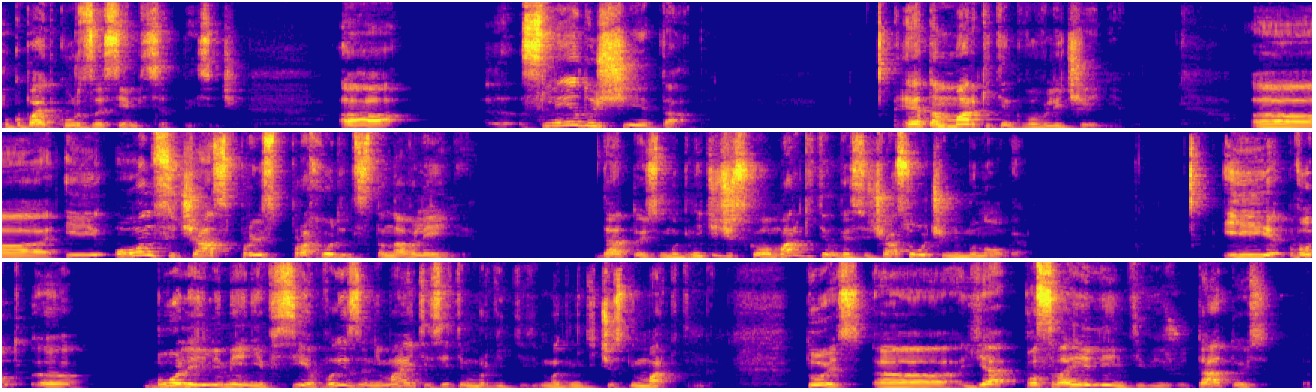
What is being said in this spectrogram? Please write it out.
покупает курс за 70 тысяч. А следующий этап – это маркетинг вовлечения. А, и он сейчас проходит становление. Да, то есть магнетического маркетинга сейчас очень много. И вот э, более или менее все вы занимаетесь этим магнетическим маркетингом. То есть э, я по своей ленте вижу, да, то есть э,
